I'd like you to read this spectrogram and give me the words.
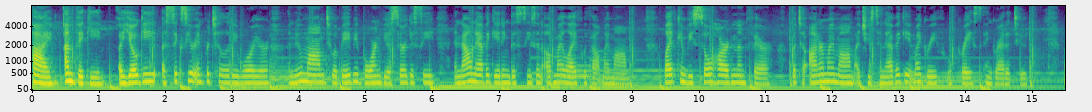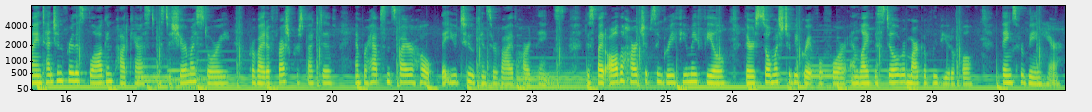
Hi, I'm Vicky, a yogi, a six year infertility warrior, a new mom to a baby born via surrogacy, and now navigating this season of my life without my mom. Life can be so hard and unfair, but to honor my mom, I choose to navigate my grief with grace and gratitude. My intention for this blog and podcast is to share my story, provide a fresh perspective, and perhaps inspire hope that you too can survive hard things. Despite all the hardships and grief you may feel, there is so much to be grateful for, and life is still remarkably beautiful. Thanks for being here.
